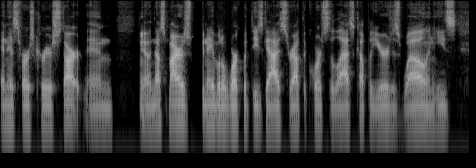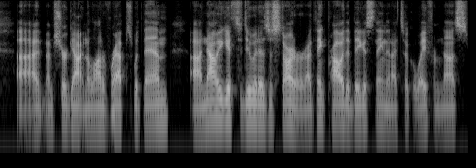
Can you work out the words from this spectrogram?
in his first career start. And you know, Nussmeier's been able to work with these guys throughout the course of the last couple years as well, and he's uh, I'm sure gotten a lot of reps with them. Uh, now he gets to do it as a starter, and I think probably the biggest thing that I took away from Nuss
